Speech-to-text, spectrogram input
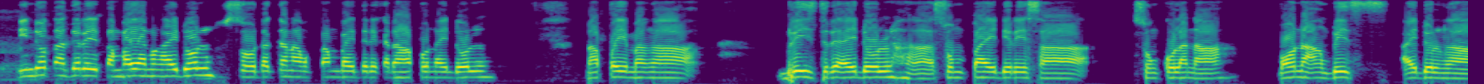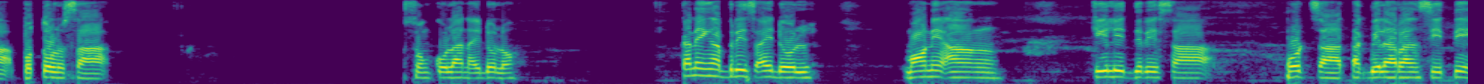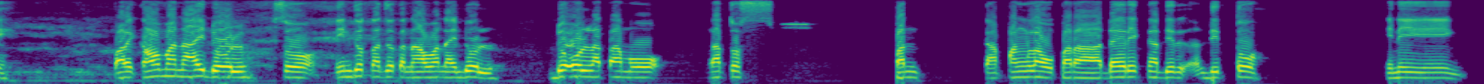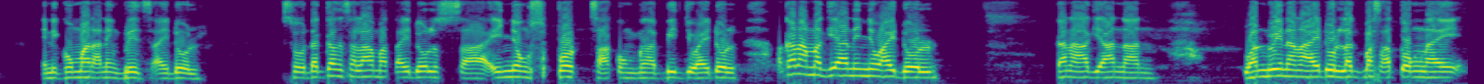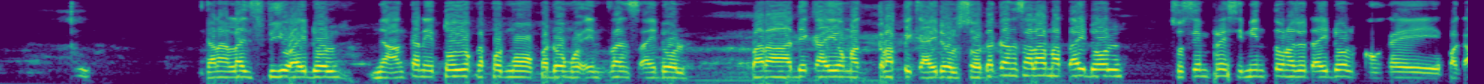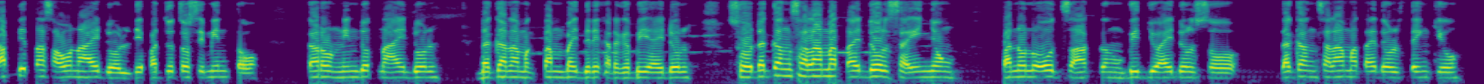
Nindot na dire tambayan mga idol. So, dagka na magtambay dire kada hapon idol. Napay mga bridge dire idol, ah, sumpay dire sa sungkulan na. Mao na ang bridge idol nga putol sa sungkulan idol oh. Kani nga bridge idol, mao ni ang kilid diri sa port sa Tagbilaran City. Para ikaw man na idol, so nindot na jud tanawan idol. Dool na ta mo ngatos pan ka panglaw para direct na dito ini iniguman aning bridge idol. So daghang salamat idol sa inyong support sa akong mga video idol. Ang kana magian ninyo idol, kana agianan one way na na idol lagbas atong nay kanang live view idol. Nya ang kani tuyok na pod mo padong mo entrance idol. Para di kayo mag traffic idol. So daghang salamat idol. So siyempre siminto na jud idol. Ko kay pag update na sa una idol di pa to siminto. Karon nindot na idol. Daghan na magtambay diri kada gabi idol. So daghang salamat idol sa inyong panonood sa akong video idol. So daghang salamat idol. Thank you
